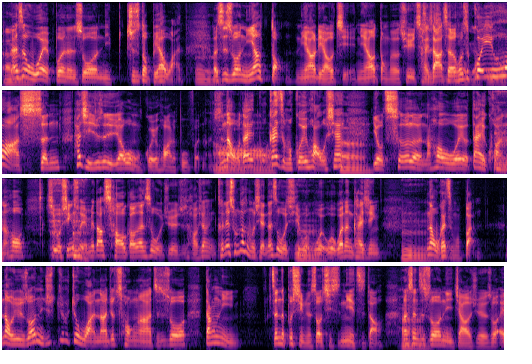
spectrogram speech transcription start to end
但是我也不能说你就是都不要玩，而是说你要懂，你要了解，你要懂得去踩刹车，或是规划深。他其实就是要问我规划的部分了，就是那我该我该怎么规划？我现在有车了，然后我有贷款，然后其实我薪水也没到超高，但是我觉得就是好像肯定存不到什么钱，但是我其实我我我玩的很开心。嗯，那我该怎么办？那我就说你就就就玩啊，就冲啊，只是说当你。真的不行的时候，其实你也知道。那甚至说，你假如觉得说，哎，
